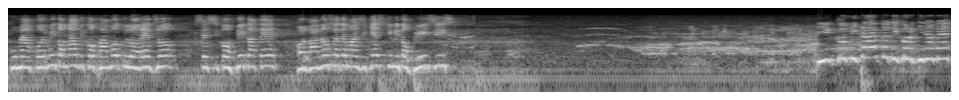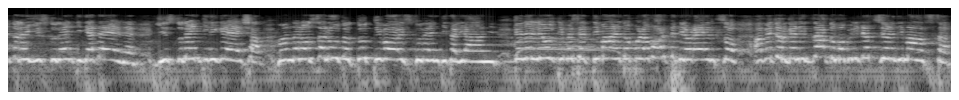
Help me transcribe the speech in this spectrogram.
που με αφορμή τον άδικο χαμό του Λορέτζο ξεσηκωθήκατε, οργανώσατε μαζικές κινητοποιήσεις comitato di coordinamento degli studenti di Atene, gli studenti di Grecia, mandano un saluto a tutti voi studenti italiani che nelle ultime settimane dopo la morte di Lorenzo avete organizzato mobilitazioni di massa,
